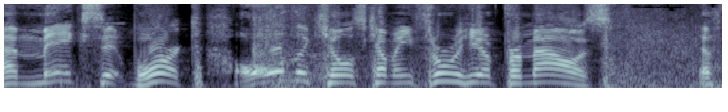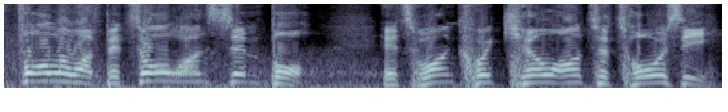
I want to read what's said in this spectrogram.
and makes it work. All the kills coming through here from MOUZ. A follow-up, it's all on s1mple. It's one quick kill onto torzsi.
